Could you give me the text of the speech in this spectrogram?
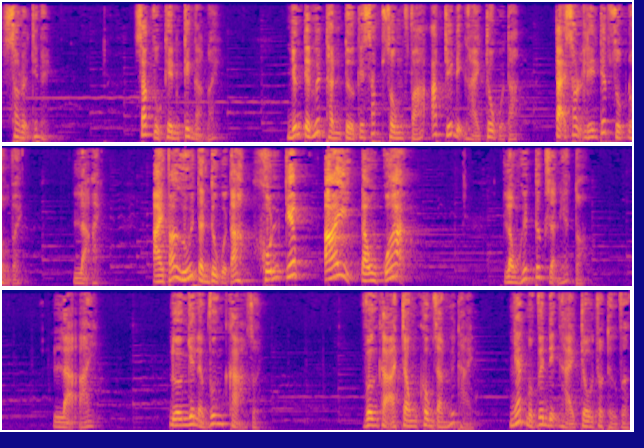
Sao lại thế này? Sắc dục thiên kinh ngạc nói. Những tên huyết thần tử cái sắp xông phá áp chế định hải châu của ta Tại sao lại liên tiếp sụp đổ vậy? Là ai? Ai phá hứa thần tu của ta? Khốn kiếp! Ai? Đau quá! Lòng huyết tức giận hét to. Là ai? Đương nhiên là Vương Khả rồi. Vương Khả trong không gian huyết hải Nhét một viên định hải châu cho thử vương.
